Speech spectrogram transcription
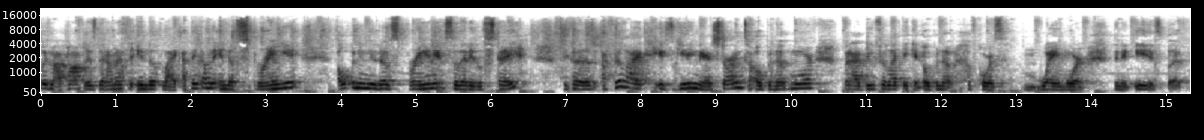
with my Pampas that I'm gonna have to end up like, I think I'm gonna end up spraying it, opening it up, spraying it so that it'll stay because I feel like it's getting there. It's starting to open up more, but I do feel like it can open up, of course, way more than it is, but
